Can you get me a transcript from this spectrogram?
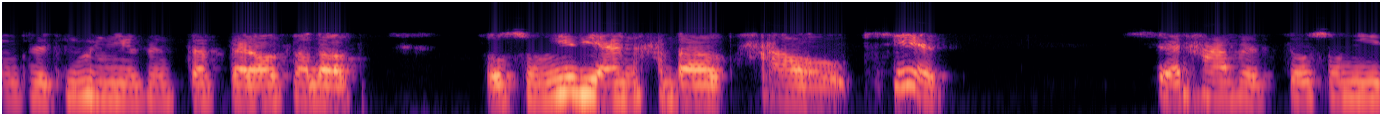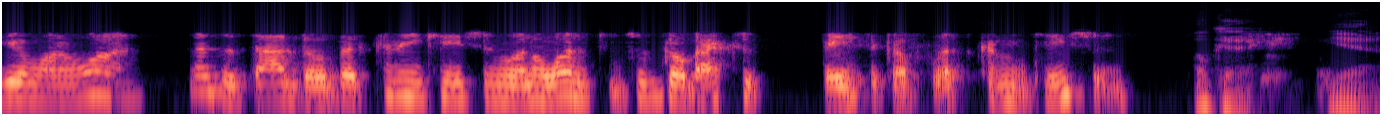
entertainment news and stuff, but also about social media and about how kids should have a social media 101. Not just that though, but communication 101 to just go back to basic of what's communication. Okay, yeah,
